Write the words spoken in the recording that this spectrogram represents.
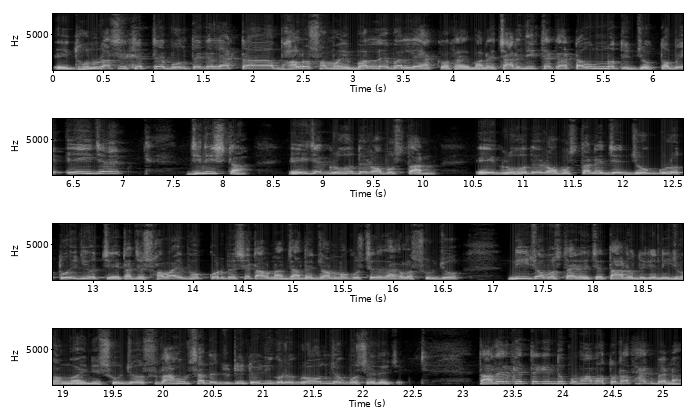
এই ধনুরাশির ক্ষেত্রে বলতে গেলে একটা ভালো সময়, বললে বললে এক কথায়। মানে চারিদিক থেকে একটা উন্নতির যোগ। তবে এই যে জিনিসটা এই যে গ্রহদের অবস্থান, এই গ্রহদের অবস্থানের যে যোগগুলো তৈরি হচ্ছে, এটা যে সবাই ভোগ করবে সেটাও না। যাদের জন্মগোষ্ঠীতে দেখা গেলো সূর্য নিজ অবস্থায় রয়েছে, তার ওদিকে নিজ ভঙ্গ হয়নি। সূর্য রাহুর সাথে জুটি তৈরি করে গ্রহণযোগ বসে রয়েছে তাদের ক্ষেত্রে কিন্তু প্রভাব অতটা থাকবে না।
